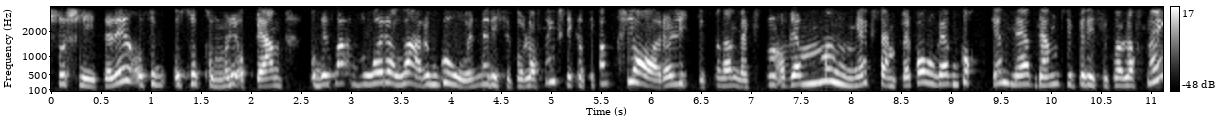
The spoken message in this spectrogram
så sliter de, og så, og så, kommer de opp igjen. Og det som er Vår rolle er å gå inn med risikoavlastning, slik at de kan klare å lykkes med den veksten. Og Vi har mange eksempler på hvor vi har gått inn med den type risikoavlastning.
